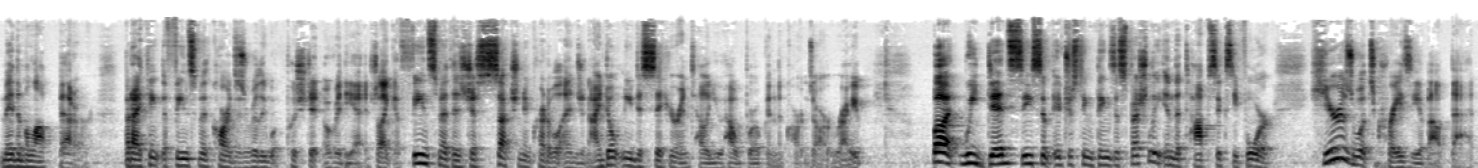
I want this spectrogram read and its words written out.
made them a lot better. But I think the Fiendsmith cards is really what pushed it over the edge. Like, a Fiendsmith is just such an incredible engine. I don't need to sit here and tell you how broken the cards are, right? But we did see some interesting things, especially in the top 64. Here's what's crazy about that.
